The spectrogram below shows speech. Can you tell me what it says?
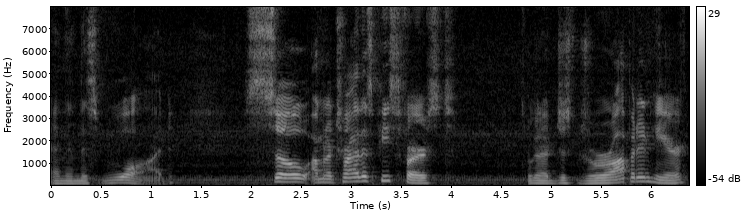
and then this wad. So I'm gonna try this piece first. We're gonna just drop it in here.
